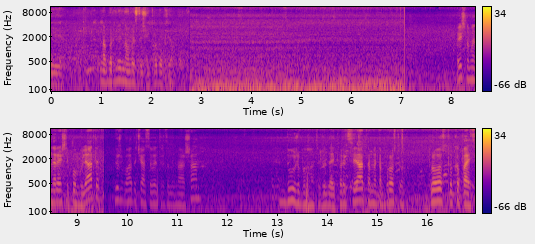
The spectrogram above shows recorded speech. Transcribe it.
і на Берлін нам вистачить продуктів. Вийшли ми нарешті погуляти. Дуже багато часу витратили на Ашан. Дуже багато людей. Перед святами там просто, просто капець.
